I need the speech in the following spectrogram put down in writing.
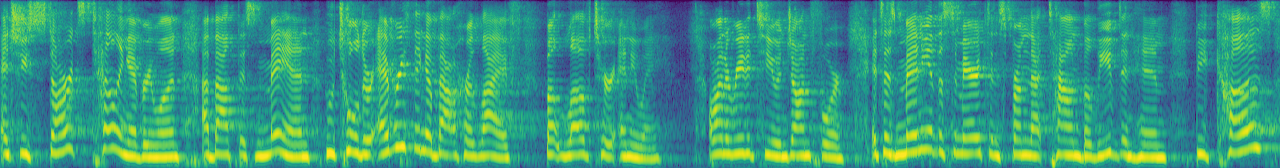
and she starts telling everyone about this man who told her everything about her life but loved her anyway. I want to read it to you in John 4. It says, Many of the Samaritans from that town believed in him because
